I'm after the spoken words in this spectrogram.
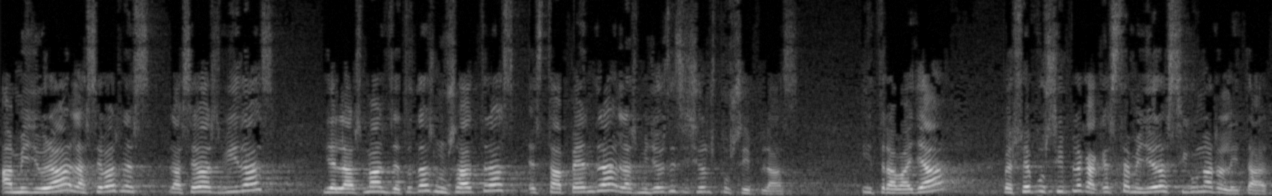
a millorar les seves, les seves vides i en les mans de totes nosaltres està prendre les millors decisions possibles i treballar per fer possible que aquesta millora sigui una realitat.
